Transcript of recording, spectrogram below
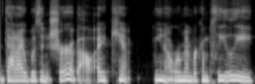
that I wasn't sure about. I can't, you know, remember completely.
